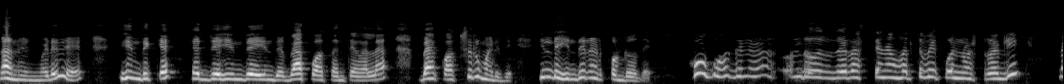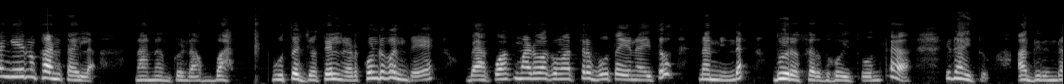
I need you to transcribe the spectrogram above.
ನಾನು ಏನು ಮಾಡಿದೆ? ಹಿಂದಕ್ಕೆ ಹೆಜ್ಜೆ ಹಿಂದೆ ಹಿಂದೆ ಬ್ಯಾಕ್ ವಾಕ್ ಅಂತೇವಲ್ಲ ಬ್ಯಾಕ್ ವಾಕ್ ಶುರು ಮಾಡಿದೆ. ಹಿಂದೆ ಹಿಂದೆ ನಡ್ಕೊಂಡು ಹೋದೆ. ಹೋಗುವಾಗ ಒಂದು ರಸ್ತೆ ನಾವು ಹತ್ತಬೇಕು ಅನ್ನೋಷ್ಟರಲ್ಲಿ ನಂಗೆ ಏನು ಕಾಣ್ತಾ ಇಲ್ಲ. ನಾನು ಅಂದ್ಕೊಂಡು ಹಬ್ಬ ಭೂತ ಜೊತೆಲಿ ನಡ್ಕೊಂಡು ಬಂದೆ. ಬ್ಯಾಕ್ ವಾಕ್ ಮಾಡುವಾಗ ಮಾತ್ರ ಭೂತ ಏನಾಯಿತು? ನನ್ನಿಂದ ದೂರ ಸರಿದು ಹೋಯಿತು ಅಂತ ಇದಾಯಿತು. ಆದ್ದರಿಂದ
